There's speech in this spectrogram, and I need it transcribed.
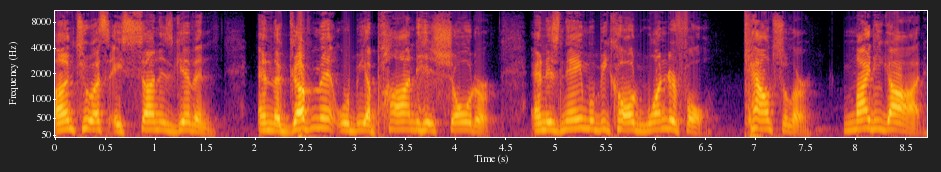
unto us a son is given, and the government will be upon his shoulder And his name will be called Wonderful, Counselor, Mighty God,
